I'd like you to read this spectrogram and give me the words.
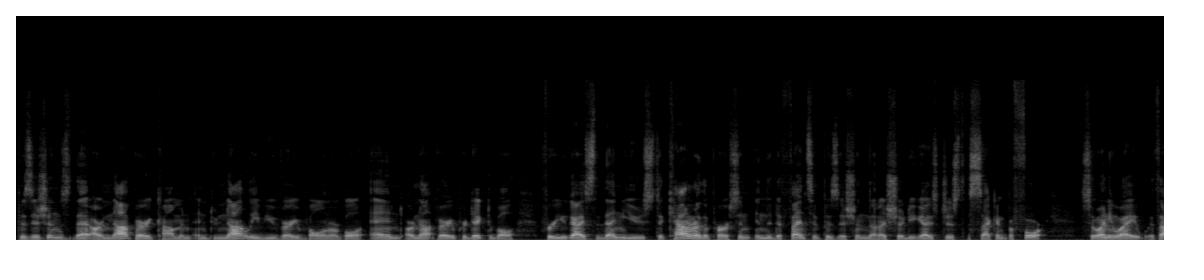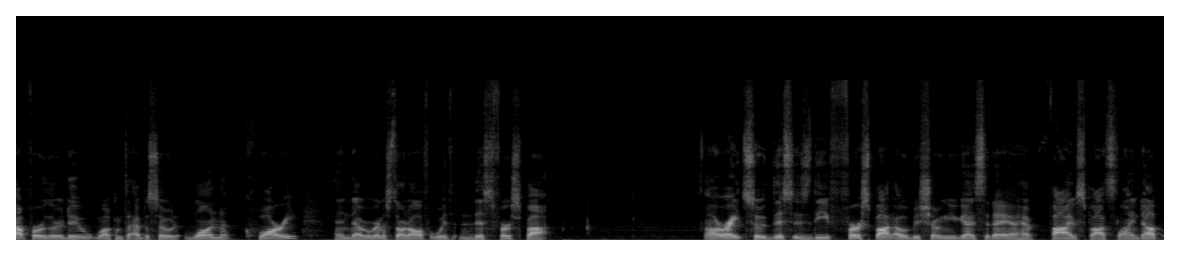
positions that are not very common and do not leave you very vulnerable and are not very predictable for you guys to then use to counter the person in the defensive position that I showed you guys just a second before. So anyway, without further ado, welcome to episode 1, Quarry, and uh, we're going to start off with this first spot. Alright, so this is the first spot I will be showing you guys today. I have five spots lined up,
